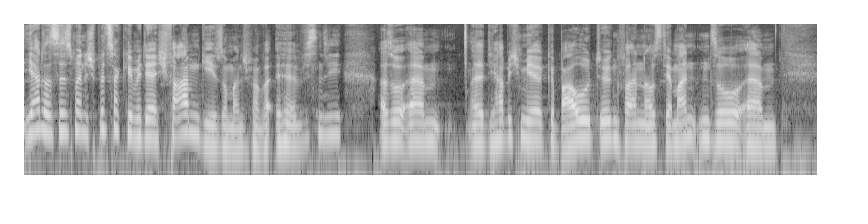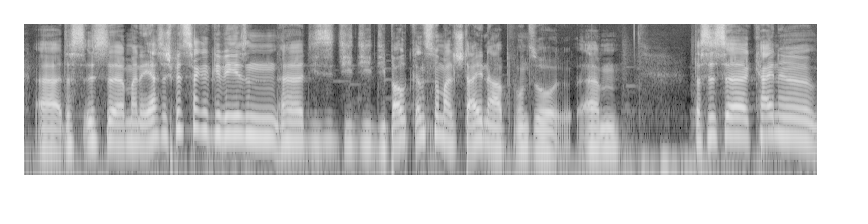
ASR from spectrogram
ja, das ist meine Spitzhacke, mit der ich farmen gehe, so manchmal. Äh, wissen Sie? Also, ähm, äh, die habe ich mir gebaut, irgendwann aus Diamanten, so. Ähm, äh, das ist äh, meine erste Spitzhacke gewesen. Äh, die, die, die, die baut ganz normal Stein ab und so. Ähm, das ist keine,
